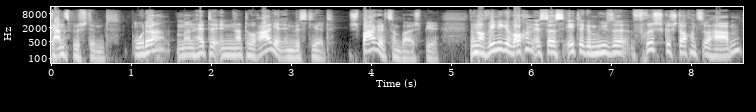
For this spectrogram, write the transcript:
Ganz bestimmt. Oder man hätte in Naturalien investiert. Spargel zum Beispiel. Nur noch wenige Wochen ist das edle Gemüse frisch gestochen zu haben.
